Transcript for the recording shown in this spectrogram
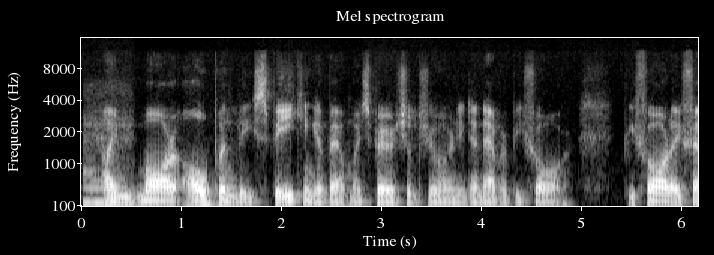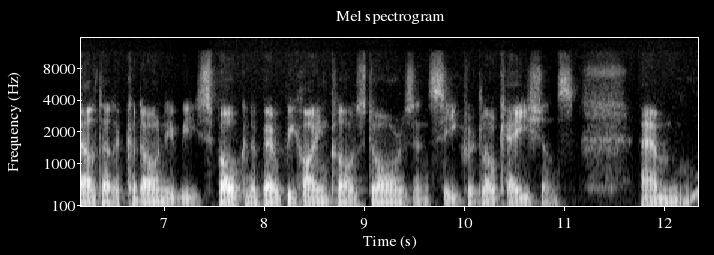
I'm more openly speaking about my spiritual journey than ever before. Before I felt that it could only be spoken about behind closed doors in secret locations. Um,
